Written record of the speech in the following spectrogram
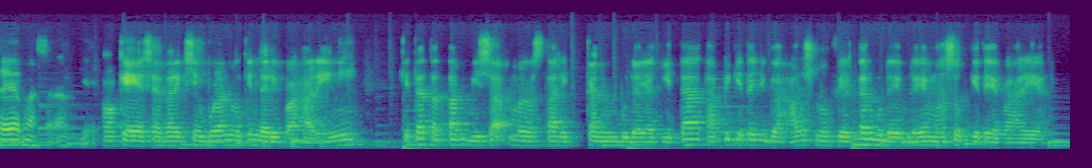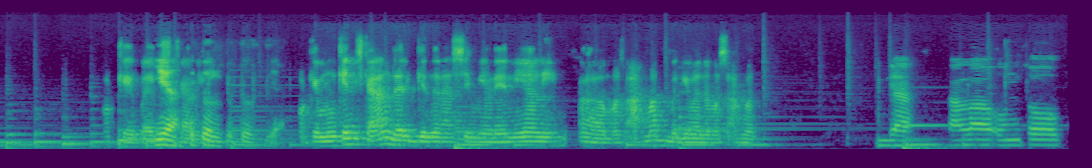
saya Mas. Ya. Oke, okay, saya tarik kesimpulan mungkin dari Pak hari ini kita tetap bisa melestarikan budaya kita, tapi kita juga harus memfilter budaya-budaya masuk gitu ya Pak Hari ya. Oke, baik ya, sekali. betul, betul. Oke, mungkin sekarang dari generasi milenial nih, uh, Mas Ahmad, bagaimana Mas Ahmad? Ya, kalau untuk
